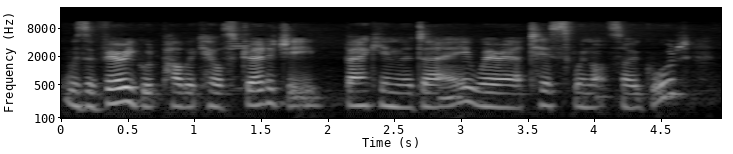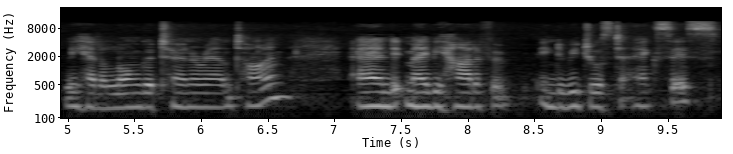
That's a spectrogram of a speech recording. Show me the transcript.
was a very good public health strategy back in the day where our tests were not so good. We had a longer turnaround time and it may be harder for individuals to access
